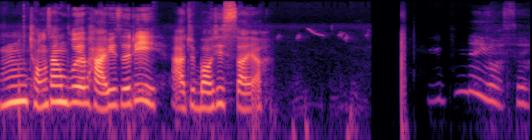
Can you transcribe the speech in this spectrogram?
음, 정상부의 바위들이 아주 멋있어요. 여기 풍뎅이가 왔어요.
